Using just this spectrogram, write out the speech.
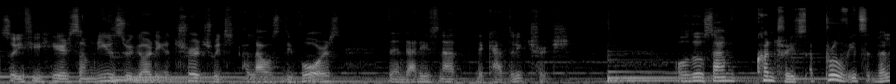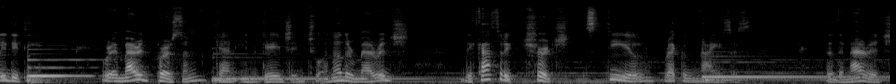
So, if you hear some news regarding a church which allows divorce, then that is not the Catholic Church. Although some countries approve its validity, where a married person can engage into another marriage, the Catholic Church still recognizes that the marriage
